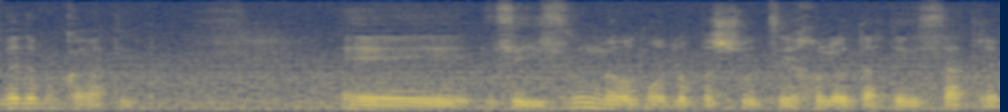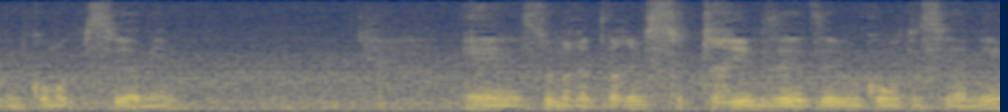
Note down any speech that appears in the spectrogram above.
ודמוקרטית. אה, זה איזון מאוד מאוד לא פשוט, זה יכול להיות תרתי סתרי במקומות מסוימים. אה, זאת אומרת, דברים סותרים זה את זה במקומות מסוימים.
